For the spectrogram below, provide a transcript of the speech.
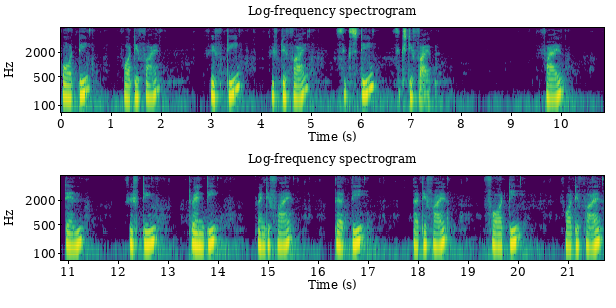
40 45 50 55 60 65 5 10 15 20 25 30 35 40 45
